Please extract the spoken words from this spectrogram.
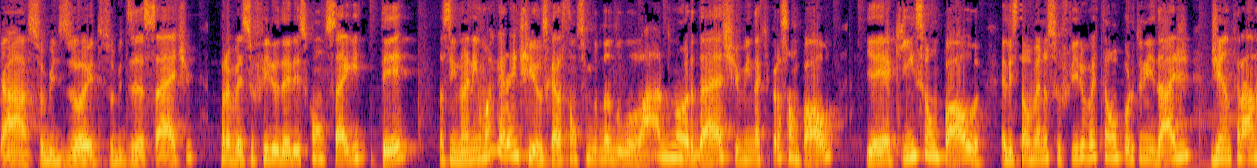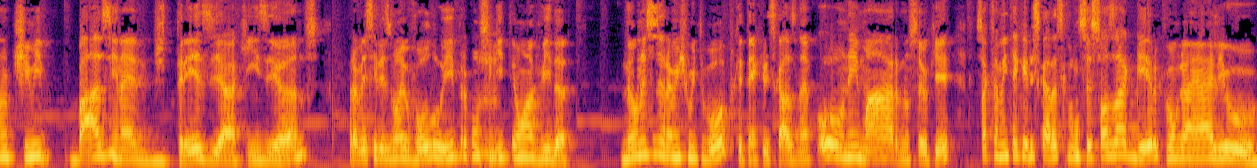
ah, sub-18, sub-17, para ver se o filho deles consegue ter assim, não é nenhuma garantia. Os caras estão se mudando lá do Nordeste, vindo aqui para São Paulo. E aí, aqui em São Paulo, eles estão vendo se o filho vai ter uma oportunidade de entrar no time base, né, de 13 a 15 anos, para ver se eles vão evoluir para conseguir hum. ter uma vida não necessariamente muito boa, porque tem aqueles casos, né, pô, Neymar, não sei o quê. Só que também tem aqueles caras que vão ser só zagueiro, que vão ganhar ali o,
